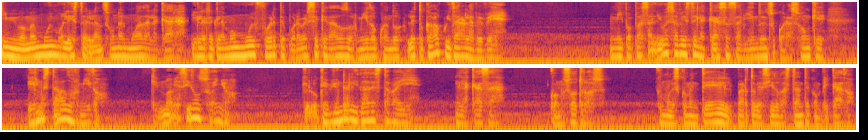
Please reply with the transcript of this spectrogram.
Y mi mamá muy molesta le lanzó una almohada a la cara y le reclamó muy fuerte por haberse quedado dormido cuando le tocaba cuidar a la bebé. Mi papá salió esa vez de la casa sabiendo en su corazón que él no estaba dormido, que no había sido un sueño, que lo que vio en realidad estaba ahí, en la casa con nosotros. Como les comenté, el parto había sido bastante complicado.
